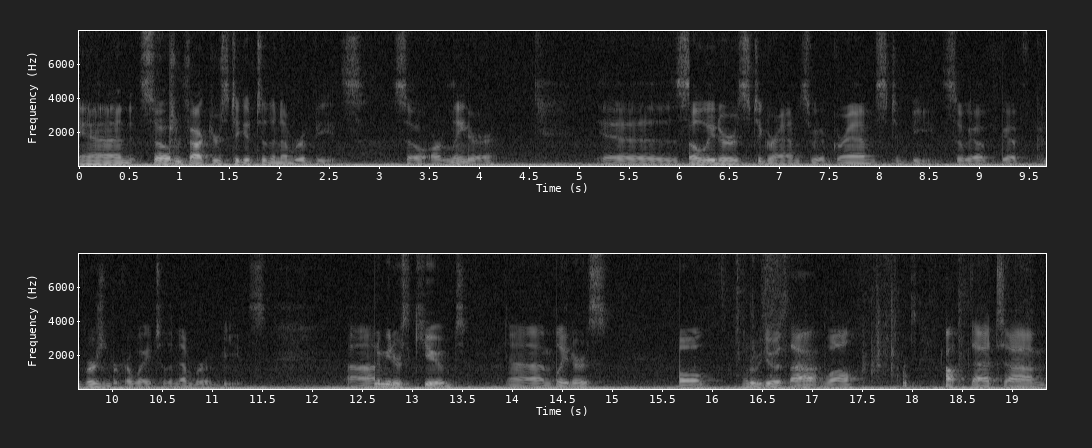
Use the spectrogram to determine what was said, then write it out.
and so factors to get to the number of beads. So our link here is milliliters to grams. We have grams to beads. So we have we have conversion our way to the number of beads. Uh, centimeters cubed, um, liters. So what do we do with that? Well, that um,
